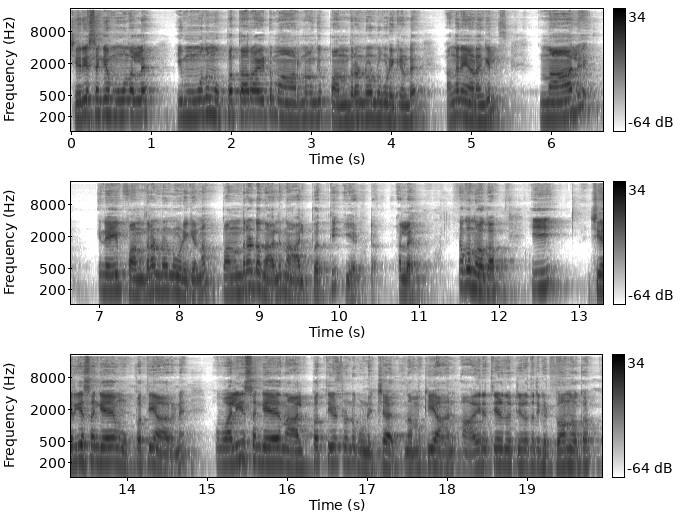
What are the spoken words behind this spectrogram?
ചെറിയ സംഖ്യ മൂന്നല്ലേ? ഈ മൂന്ന് മുപ്പത്താറായിട്ട് മാറണമെങ്കിൽ പന്ത്രണ്ട് കൊണ്ട് ഗുണിക്കണ്ടേ? അങ്ങനെയാണെങ്കിൽ നാല് ഇനെയും പന്ത്രണ്ട് കൊണ്ട് ഗുണിക്കണം. പന്ത്രണ്ട് നാല് നാൽപ്പത്തി എട്ട് അല്ലേ? നമുക്ക് നോക്കാം. ഈ ചെറിയ സംഖ്യയായ മുപ്പത്തി ആറിന് വലിയ സംഖ്യയായ നാൽപ്പത്തി എട്ട് കൊണ്ട് ഗുണിച്ചാൽ നമുക്ക് ഈ ആയിരത്തി എഴുന്നൂറ്റി ഇരുപത്തെട്ട് കിട്ടുമെന്ന് നോക്കാം.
